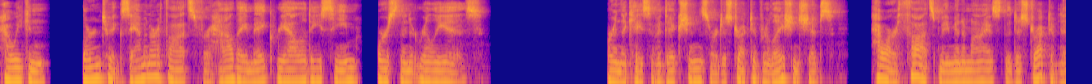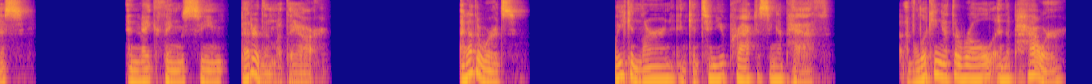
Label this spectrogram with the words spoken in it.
How we can learn to examine our thoughts for how they make reality seem worse than it really is. Or in the case of addictions or destructive relationships, how our thoughts may minimize the destructiveness and make things seem better than what they are. In other words, we can learn and continue practicing a path of looking at the role and the power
